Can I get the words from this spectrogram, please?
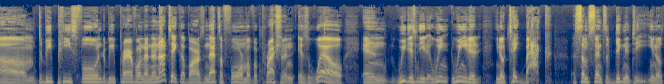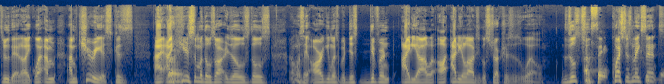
um, to be peaceful and to be prayerful and to not take up arms, and that's a form of oppression as well. And we just need we we need to you know take back some sense of dignity, you know, through that. Like, what I'm I'm curious because. I, I hear some of those those those I don't want to say arguments, but just different ideolo- ideological structures as well. Do those two think- questions make sense?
